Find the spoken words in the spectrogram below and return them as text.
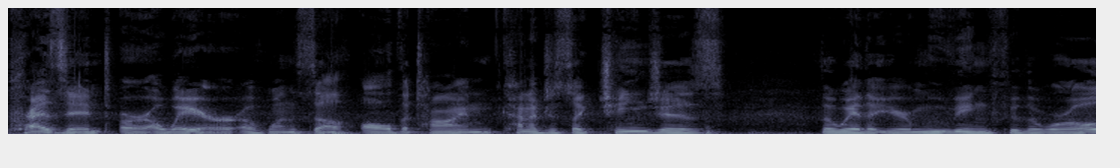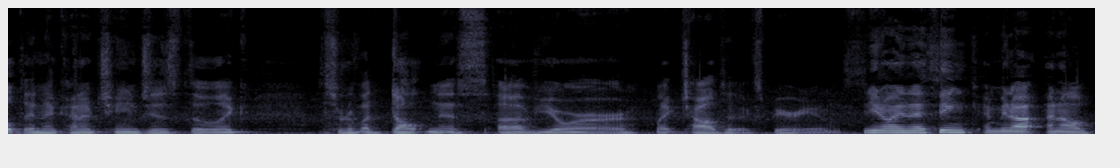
present or aware of oneself all the time kind of just like changes the way that you're moving through the world and it kind of changes the like sort of adultness of your like childhood experience you know and i think i mean I, and i'll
